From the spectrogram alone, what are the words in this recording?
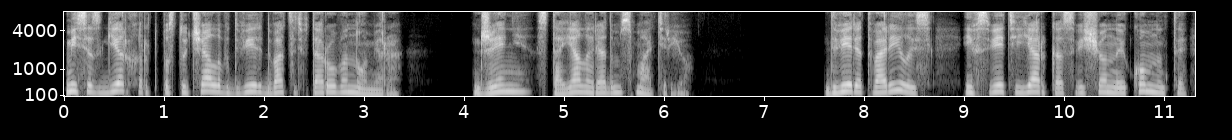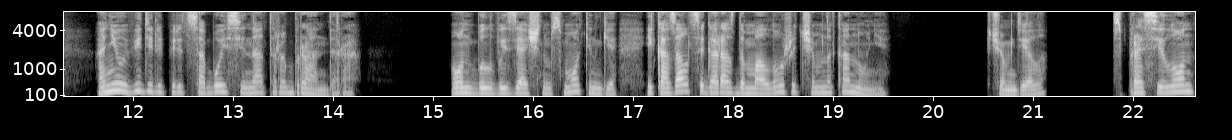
миссис Герхард постучала в дверь двадцать второго номера. Дженни стояла рядом с матерью. Дверь отворилась, и в свете ярко освещенной комнаты они увидели перед собой сенатора Брандера. Он был в изящном смокинге и казался гораздо моложе, чем накануне. В чем дело? спросил он,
